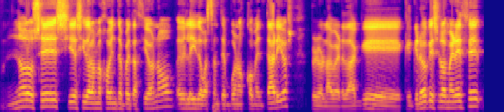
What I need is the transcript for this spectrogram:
No lo sé si ha sido la mejor interpretación o no, he leído bastantes buenos comentarios, pero la verdad que, que creo que se lo merece,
